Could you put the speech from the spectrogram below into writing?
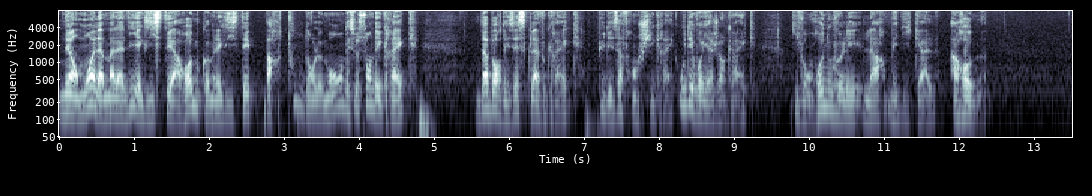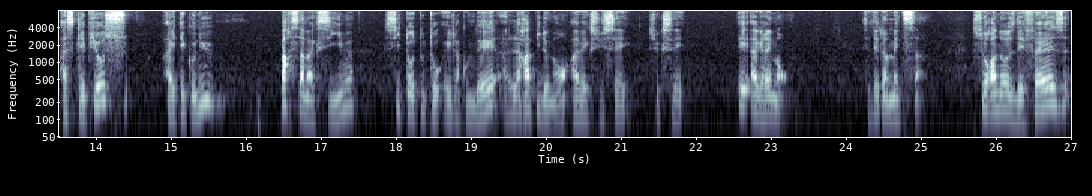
Néanmoins, la maladie existait à Rome comme elle existait partout dans le monde et ce sont des Grecs, d'abord des esclaves grecs, puis des affranchis grecs ou des voyageurs grecs qui vont renouveler l'art médical à Rome. Asclépios a été connu par sa maxime Cito tutto et Jacunde rapidement avec succès, succès et agrément. C'était un médecin. Soranos d'Éphèse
